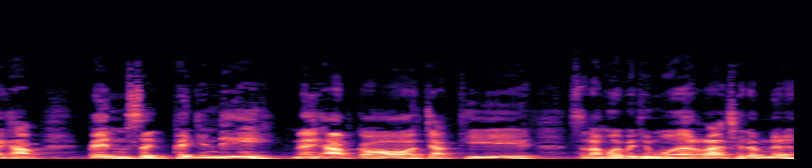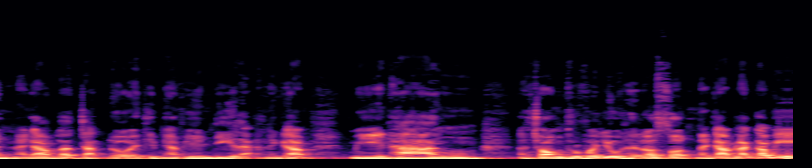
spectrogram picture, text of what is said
นะครับเป็นศึกเพชรยินดีนะครับก็จัดที่สนามมวยเวทีมวยราชดำเนินนะครับก็จัดโดยทีมงานเพชรยินดีแหละนะครับมีทางช่องทรูฟยูถ่ายทอดสดนะครับแล้วก็มี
